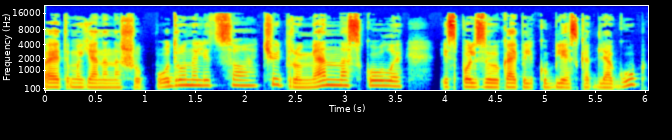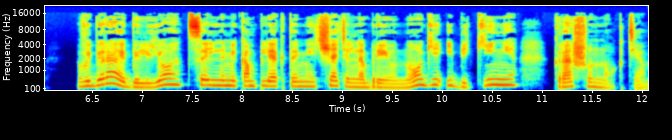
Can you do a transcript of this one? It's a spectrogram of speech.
Поэтому я наношу пудру на лицо, чуть румян на скулы, использую капельку блеска для губ, выбираю белье цельными комплектами, тщательно брею ноги и бикини, крашу ногти.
